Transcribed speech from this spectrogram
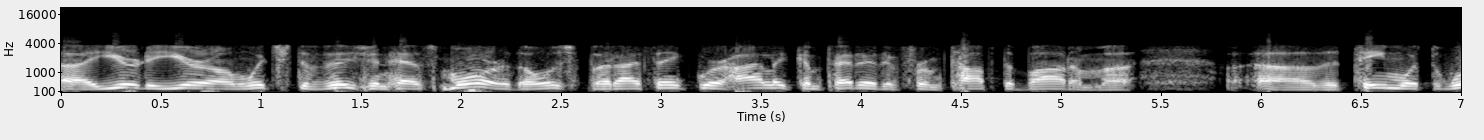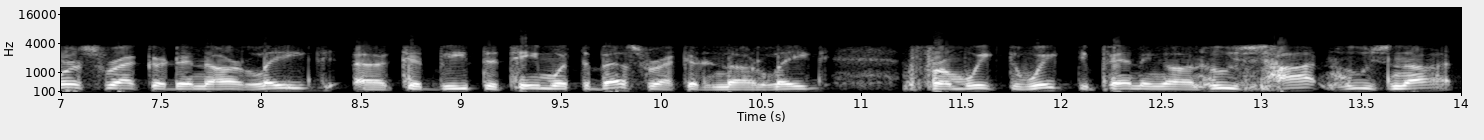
uh, year to year on which division has more of those, but I think we're highly competitive from top to bottom. Uh, uh, the team with the worst record in our league uh, could beat the team with the best record in our league from week to week, depending on who's hot and who's not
